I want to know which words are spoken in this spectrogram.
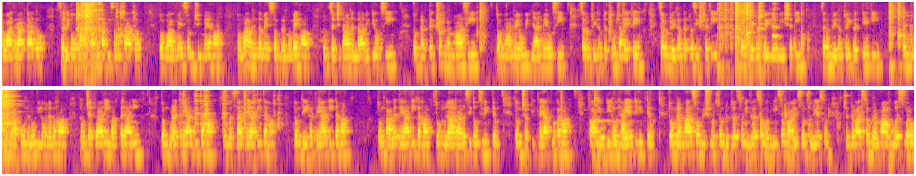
अवाधरातात् सवितो मां काहि समतात् त्वं वाग्मे संचिन्मयः त्वमानन्द त्वमानन्दमे स्वं ब्रह्ममयः त्वं सच्चिदानन्दा विद्योऽसि त्वं प्रत्यक्षं ब्रह्मासि त्वं ज्ञानमयो विज्ञानमयोऽसि सर्वं वेदं तत्त्वं जायते सर्वं वेदं तत्त्वसिष्ठति सर्वं वेदं त्वयि गमिष्यति सर्वं वेदं त्वयि प्रत्येति त्वं भूमि आपो नमो नीलो नभः त्वं चत्वारि वाक्पदानि त्वं गुणत्रयादितः त्वं वसात्रयातीतः त्वं देहत्रयादितः त्वं कालत्रयातीतः त्वं मूलाधारसितोऽसि नित्यं त्वं शक्तित्रयात्मकः त्वां योगिनो ध्यायन्ति नित्यं त्वं ब्रह्मास्वं विष्णुस्वं रुद्रस्वं इन्द्रस्वं अग्निस्वं वायुस्वं सूर्यस्वं चन्द्रमास्वं ब्रह्मा भुवस्वरो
